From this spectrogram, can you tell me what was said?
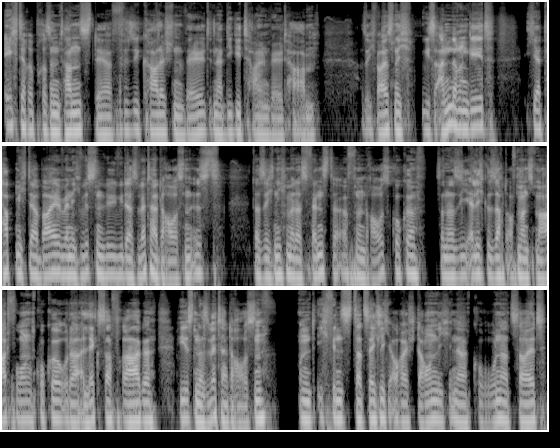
echte Repräsentanz der physikalischen Welt in der digitalen Welt haben. Also ich weiß nicht, wie es anderen geht. Ich ertappe mich dabei, wenn ich wissen will, wie das Wetter draußen ist, dass ich nicht mehr das Fenster öffne und rausgucke, sondern dass ich ehrlich gesagt auf mein Smartphone gucke oder Alexa frage, wie ist denn das Wetter draußen? Und ich finde es tatsächlich auch erstaunlich in der Corona-Zeit,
